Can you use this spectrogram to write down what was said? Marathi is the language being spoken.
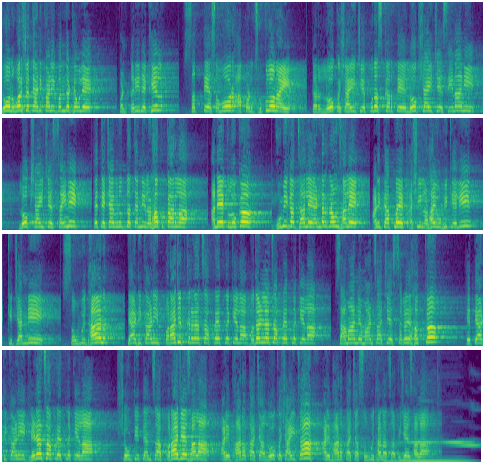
दोन वर्ष त्या ठिकाणी बंद ठेवले. पण तरी देखील सत्तेसमोर आपण झुकलो नाही तर लोकशाहीचे पुरस्कर्ते लोकशाहीचे सेनानी लोकशाहीचे सैनिक हे त्याच्या विरुद्ध त्यांनी लढा पुकारला. अनेक लोक भूमिगत झाले अंडरग्राऊंड झाले आणि त्यातनं एक अशी लढाई उभी केली की ज्यांनी संविधान त्या ठिकाणी पराजित करण्याचा प्रयत्न केला बदलण्याचा प्रयत्न केला सामान्य माणसाचे सगळे हक्क हे त्या ठिकाणी घेण्याचा प्रयत्न केला. शेवटी त्यांचा पराजय झाला आणि भारताच्या लोकशाहीचा आणि भारताच्या संविधानाचा विजय झाला.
